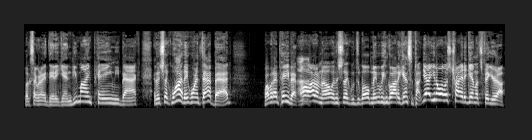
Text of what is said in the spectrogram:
looks like we're not gonna date again. Do you mind paying me back? And then she's like, Why? They weren't that bad. Why would I pay you back? Uh. oh, I don't know. And then she's like, well, maybe we can go out again sometime. Yeah, you know what? Let's try it again. Let's figure it out.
